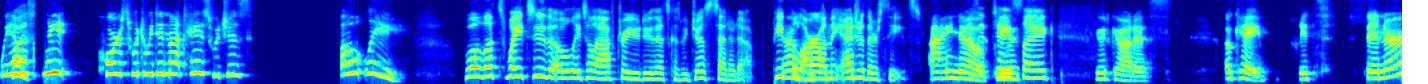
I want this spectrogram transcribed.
we have a sweet course which we did not taste, which is Oatly. Well, let's wait to the Oatly till after you do this because we just set it up. People Oh. are on the edge of their seats. I What know. does it taste like? Good goddess. Okay, it's thinner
